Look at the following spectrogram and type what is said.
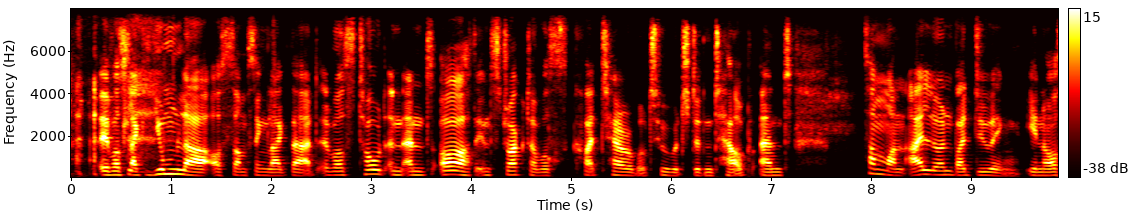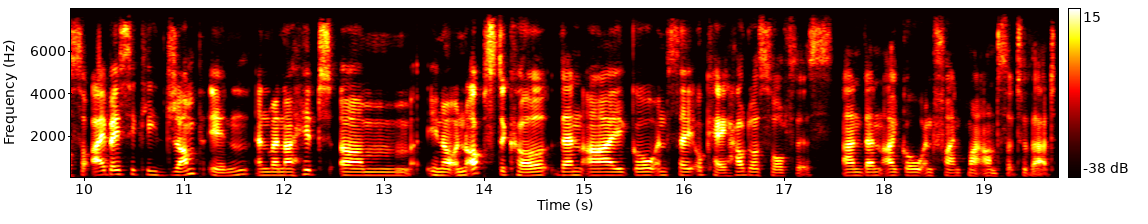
it was like Joomla or something like that. It was told and, and oh, the instructor was quite terrible too, which didn't help. And someone i learn by doing you know? So i basically jump in and when i hit um you know an obstacle then i go and say okay how do i solve this? And then i go and find my answer to that.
